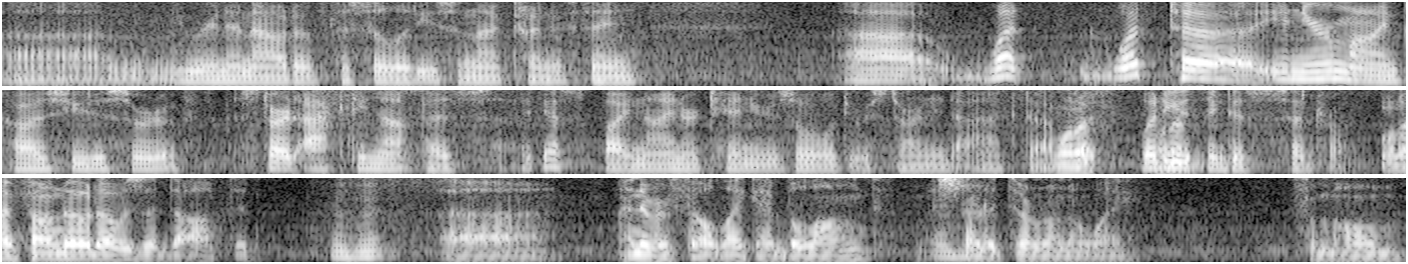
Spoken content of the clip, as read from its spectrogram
um, you were in and out of facilities and that kind of thing. Uh, what, what uh, in your mind caused you to sort of start acting up as, I guess, by nine or ten years old, you were starting to act up? When what, what do you I, think is central? When I found out I was adopted, mm-hmm. uh, I never felt like I belonged. I mm-hmm. started to run away from home.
